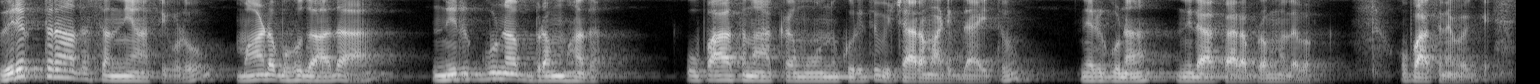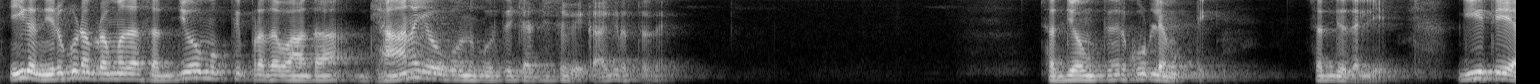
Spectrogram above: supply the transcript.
ವಿರಕ್ತರಾದ ಸನ್ಯಾಸಿಗಳು ಮಾಡಬಹುದಾದ ನಿರ್ಗುಣ ಬ್ರಹ್ಮದ ಉಪಾಸನಾ ಕ್ರಮವನ್ನು ಕುರಿತು ವಿಚಾರ ಮಾಡಿದ್ದಾಯಿತು. ನಿರ್ಗುಣ, ನಿರಾಕಾರ ಬ್ರಹ್ಮದ ಬಗ್ಗೆ, ಉಪಾಸನೆ ಬಗ್ಗೆ. ಈಗ ನಿರ್ಗುಣ ಬ್ರಹ್ಮದ ಸದ್ಯೋಮುಕ್ತಿಪ್ರದವಾದ ಧ್ಯಾನ ಯೋಗವನ್ನು ಕುರಿತು ಚರ್ಚಿಸಬೇಕಾಗಿರುತ್ತದೆ. ಸದ್ಯೋಮುಕ್ತಿ ಅಂದರೆ ಕೂಡಲೇ ಮುಕ್ತಿ ಸದ್ಯದಲ್ಲಿ ಗೀತೆಯ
